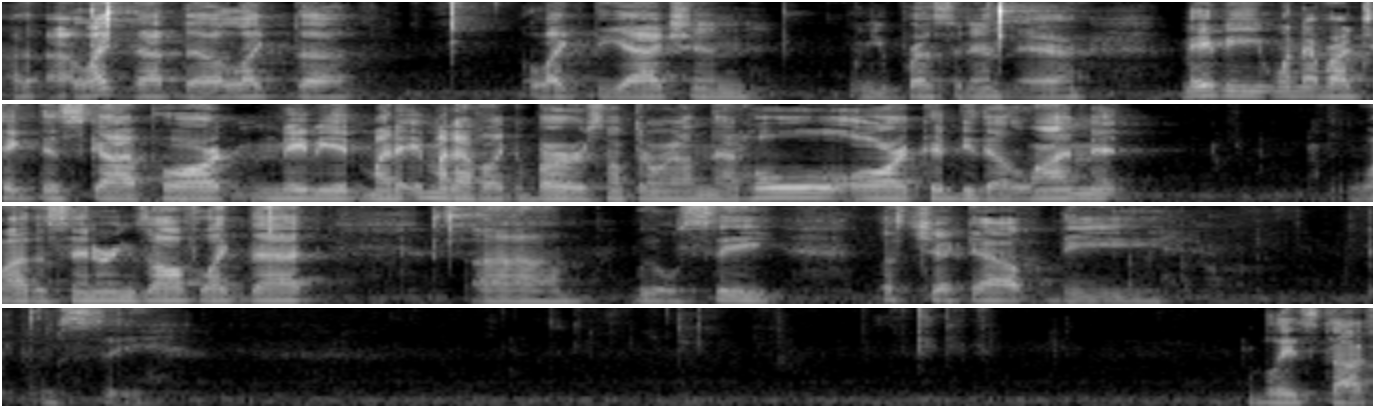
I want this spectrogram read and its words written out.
I, I like that though. I like the, I like the action when you press it in there. Maybe whenever I take this guy apart, maybe it might it might have like a burr or something around that hole, or it could be the alignment, why the centering's off like that. Um, we will see. Let's check out the, let's see. Blade stocks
